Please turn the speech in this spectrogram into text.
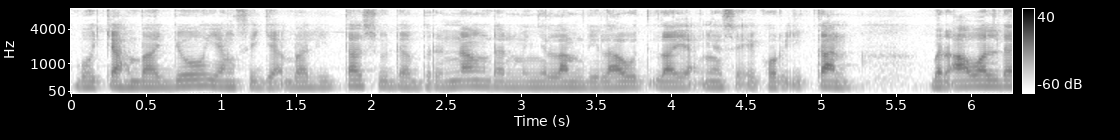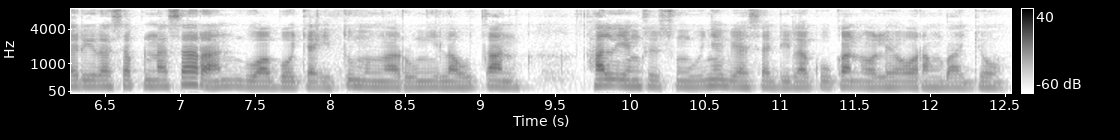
bocah bajo yang sejak balita sudah berenang dan menyelam di laut layaknya seekor ikan. Berawal dari rasa penasaran, dua bocah itu mengarungi lautan, hal yang sesungguhnya biasa dilakukan oleh orang bajo.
